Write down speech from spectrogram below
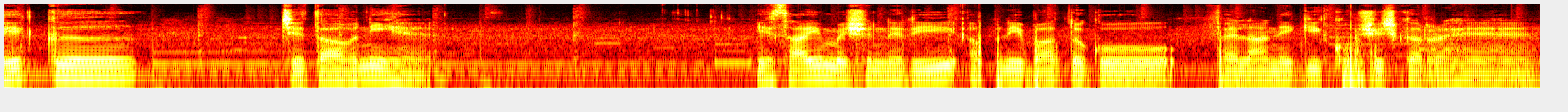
एक चेतावनी है। ईसाई मिशनरी अपनी बातों को फैलाने की कोशिश कर रहे हैं।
